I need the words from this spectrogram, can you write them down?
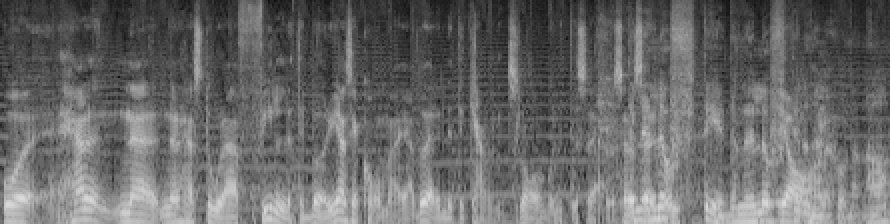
Och här, när, när det här stora fillet i början ska komma, ja då är det lite kantslag och lite sådär. Och sen Den så är det någon- luftig. Den är luftig Ja. den här versionen. Ja.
